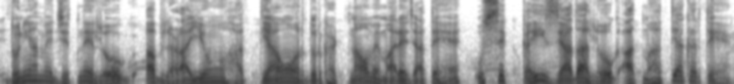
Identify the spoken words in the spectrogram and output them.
दुनिया में जितने लोग अब लड़ाइयों हत्याओं और दुर्घटनाओं में मारे जाते हैं उससे कई ज़्यादा लोग आत्महत्या करते हैं।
